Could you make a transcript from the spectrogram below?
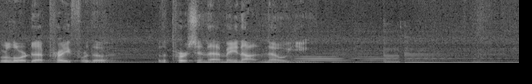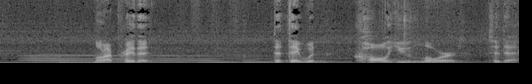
For Lord, I pray for the, for the person that may not know you. Lord, I pray that, that they would call you Lord today.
